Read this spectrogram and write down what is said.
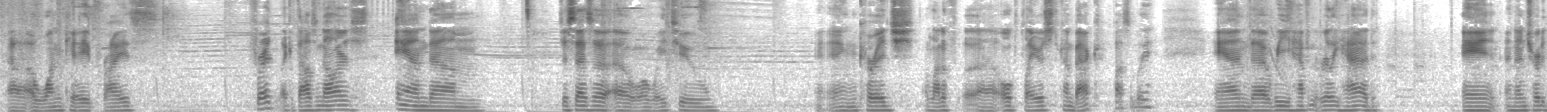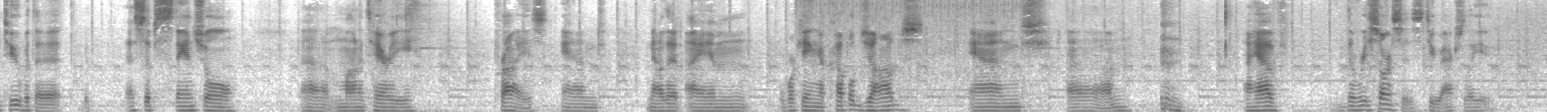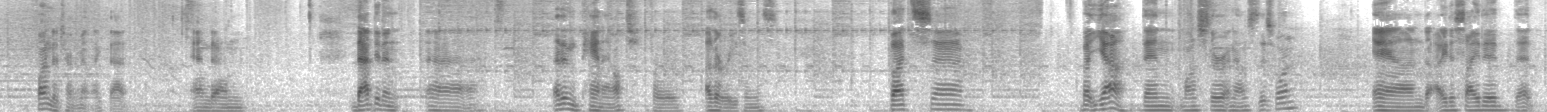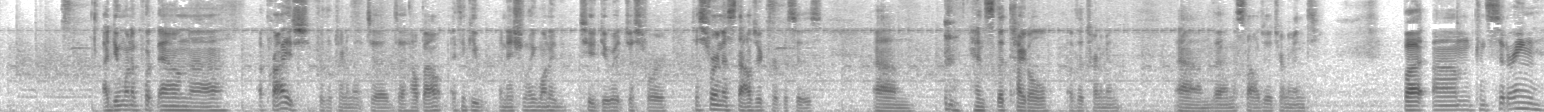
uh, a 1K prize for it, like a thousand dollars, and um, just as a, a, a, way to encourage a lot of uh, old players to come back, possibly. And uh, we haven't really had an, an Uncharted 2 with a with a substantial uh, monetary prize, and now that I am working a couple jobs and um, I have the resources to actually fund a tournament like that. And um, that didn't uh, that didn't pan out for other reasons. But uh, but yeah, then Monster announced this one, and I decided that I do want to put down. Uh, a prize for the tournament to, to help out. I think he initially wanted to do it just for just for nostalgic purposes. Um, hence the title of the tournament, um, the nostalgia tournament. But um, considering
